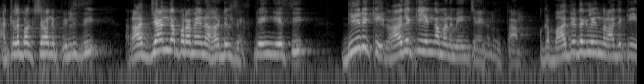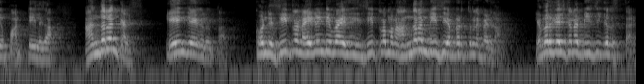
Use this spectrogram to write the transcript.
అఖిలపక్షాన్ని పిలిచి రాజ్యాంగపరమైన హర్డిల్స్ ఎక్స్ప్లెయిన్ చేసి దీనికి రాజకీయంగా మనం ఏం చేయగలుగుతాం? ఒక బాధ్యత కలిగిన రాజకీయ పార్టీలుగా అందరం కలిసి ఏం చేయగలుగుతాం? కొన్ని సీట్లను ఐడెంటిఫై ఈ సీట్లో మనం అందరం బీసీ అభ్యర్థులను పెడదాం. ఎవరు గెలిచినా బీసీ గెలుస్తాడు.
